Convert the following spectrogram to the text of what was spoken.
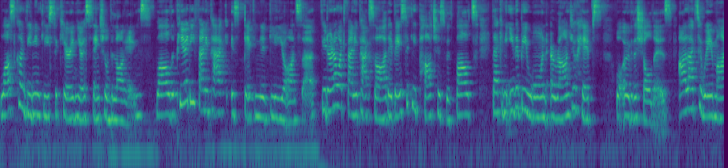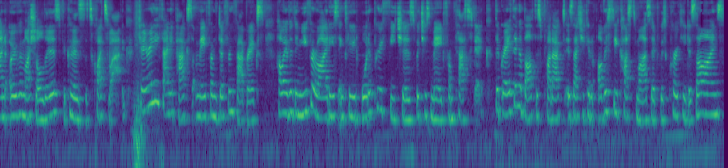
whilst conveniently securing your essential belongings? Well, the POD fanny pack is definitely your answer. If you don't know what fanny packs are, they're basically pouches with belts that can either be worn around your hips or over the shoulders. I like to wear mine over my shoulders because it's quite swag. Generally, fanny packs are made from different fabrics. However, the new varieties include waterproof features, which is made from plastic. The great thing about this product is that you can obviously customize it with quirky designs,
